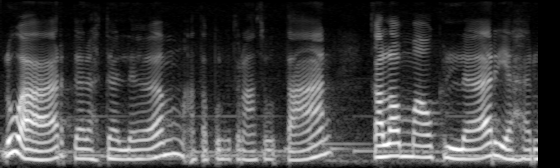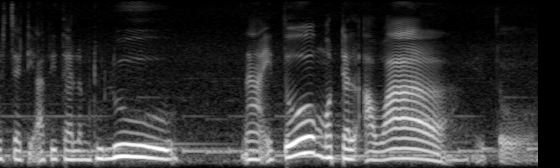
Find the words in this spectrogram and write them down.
luar darah dalam ataupun keturunan sultan, kalau mau gelar ya harus jadi abdi dalam dulu. Nah, itu modal awal gitu.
